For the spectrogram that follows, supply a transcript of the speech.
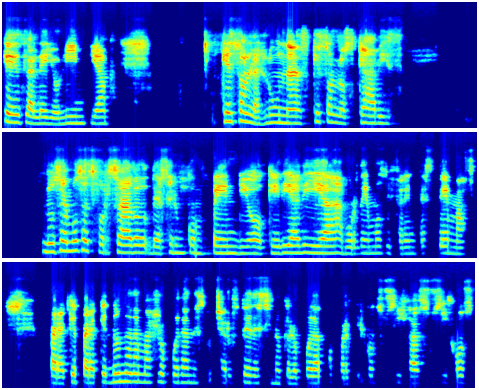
qué es la ley Olimpia, qué son las lunas, qué son los CABIS. Nos hemos esforzado de hacer un compendio que día a día abordemos diferentes temas. ¿Para qué? Para que no nada más lo puedan escuchar ustedes, sino que lo puedan compartir con sus hijas, sus hijos,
